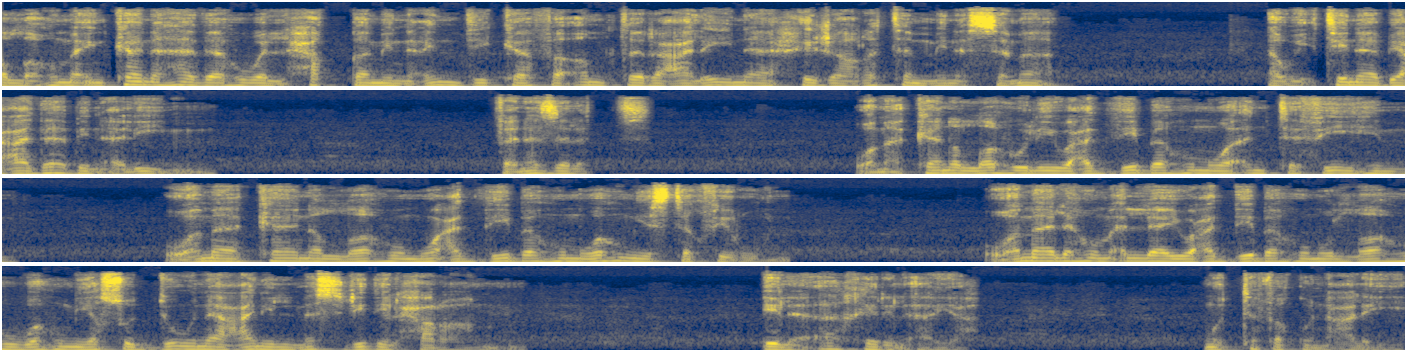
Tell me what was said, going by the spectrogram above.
اللهم إن كان هذا هو الحق من عندك فأمطر علينا حجارة من السماء أو ائتنا بعذاب أليم فنزلت وما كان الله ليعذبهم وانت فيهم وما كان الله معذبهم وهم يستغفرون وما لهم الا يعذبهم الله وهم يصدون عن المسجد الحرام. إلى اخر الايه. متفق عليه.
